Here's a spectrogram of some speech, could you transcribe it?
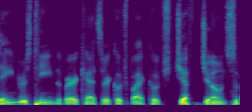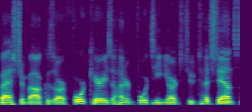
dangerous team, the Bearcats are coached by Coach Jeff Jones. Sebastian Balcazar, four carries, 114 yards, two touchdowns.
